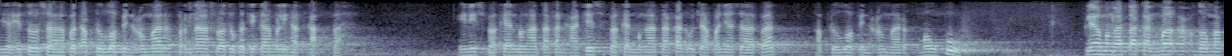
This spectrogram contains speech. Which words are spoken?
yaitu sahabat Abdullah bin Umar pernah suatu ketika melihat Ka'bah. Ini sebagian mengatakan hadis, sebagian mengatakan ucapannya sahabat Abdullah bin Umar mauquf. Beliau mengatakan ma'a'dhamak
